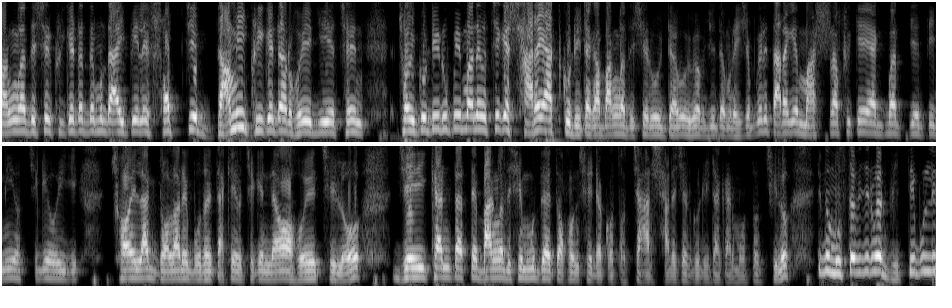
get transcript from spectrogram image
বাংলাদেশের ক্রিকেটারদের মধ্যে আইপিএল এর সবচেয়ে দামি ক্রিকেটার হয়ে গিয়েছেন ছয় কোটি রুপি মানে হচ্ছে গিয়ে সাড়ে আট কোটি টাকা বাংলাদেশের ওইটা, ওইভাবে যদি আমরা হিসাব করি। তার আগে মাশরাফিকে একবার যে তিনি হচ্ছে গিয়ে ওই ছয় লাখ ডলারে বোধহয় তাকে হচ্ছে গিয়ে নেওয়া হয়েছিল, যেইখানটাতে বাংলাদেশের মুদ্রায় তখন সেটা কত? চার, সাড়ে চার কোটি টাকার মতো ছিল। কিন্তু মুস্তাফিজের এবার ভিত্তি বললে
